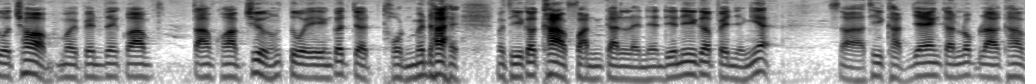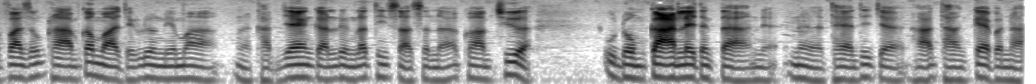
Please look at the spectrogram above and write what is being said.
ตัวชอบ ไม่เป็นไปความตามความเชื่อของตัวเองก็จะทนไม่ได้บางทีก็ฆ่าฟันกันอะไรเนี่ยเดี๋ยวนี้ก็เป็นอย่างเงี้ยที่ขัดแย้งกันลบราฆ่าฟันสงครามก็มาจากเรื่องนี้มากขัดแย้งกันเรื่องลัทธิศาสนาความเชื่ออุดมการอะไรต่างๆเนี่ยแทนที่จะหาทางแก้ปัญหา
